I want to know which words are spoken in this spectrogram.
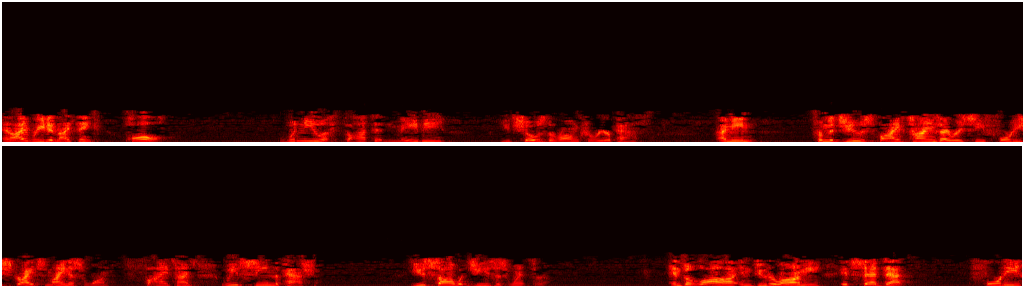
And I read it and I think, Paul, wouldn't you have thought that maybe you chose the wrong career path? I mean, from the Jews, five times I received 40 stripes minus one. Five times. We've seen the passion. You saw what Jesus went through. In the law, in Deuteronomy, it said that 40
